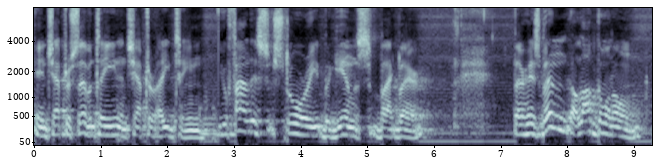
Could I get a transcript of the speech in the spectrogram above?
in chapter 17 and chapter 18, you'll find this story begins back there. There has been a lot going on.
